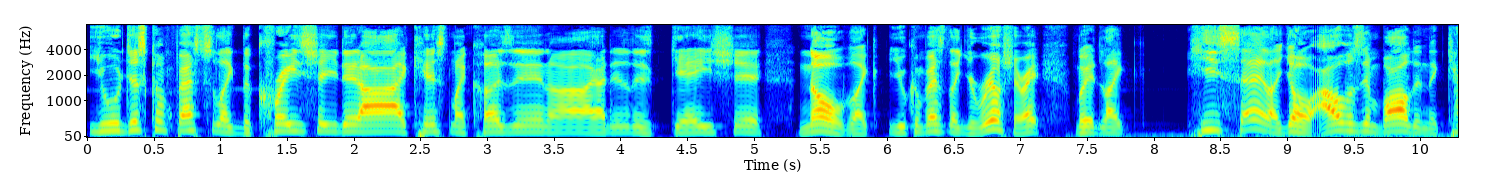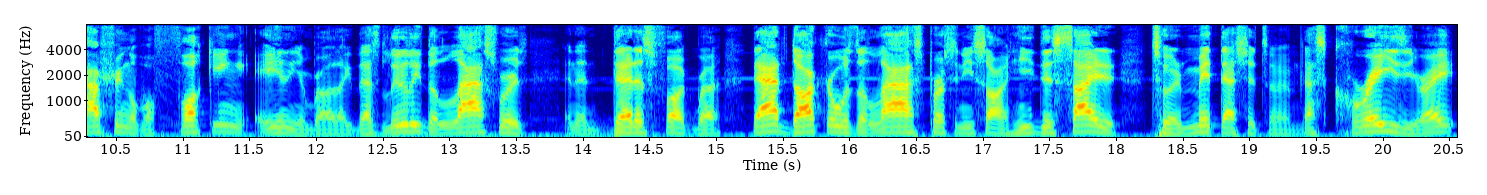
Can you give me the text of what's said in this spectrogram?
you would just confess to like the crazy shit you did. Ah, I kissed my cousin. Ah, I did this gay shit. No, like you confess like your real shit, right? But like he said like, "Yo, I was involved in the capturing of a fucking alien, bro." Like that's literally the last words, and then dead as fuck, bro. That doctor was the last person he saw, and he decided to admit that shit to him. That's crazy, right?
